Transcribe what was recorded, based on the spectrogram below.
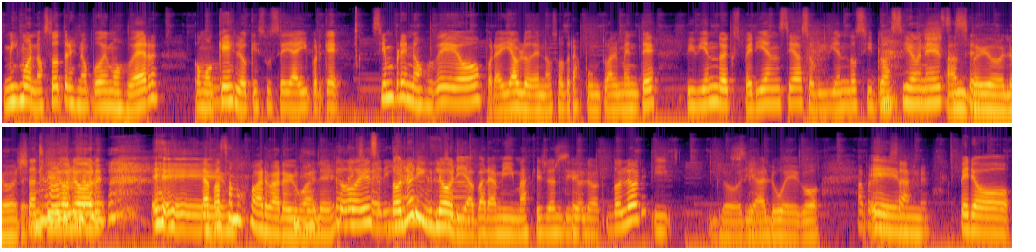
mismo nosotros no podemos ver, como Mm. qué es lo que sucede ahí, porque siempre nos veo, por ahí hablo de nosotras puntualmente, viviendo experiencias o viviendo situaciones. Llanto y dolor. llanto y dolor. Eh, La pasamos bárbaro igual, ¿eh? todo es dolor y gloria para mí, más que llanto y Sí. dolor. Dolor y gloria Sí. luego. Aprendizaje. Eh, pero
